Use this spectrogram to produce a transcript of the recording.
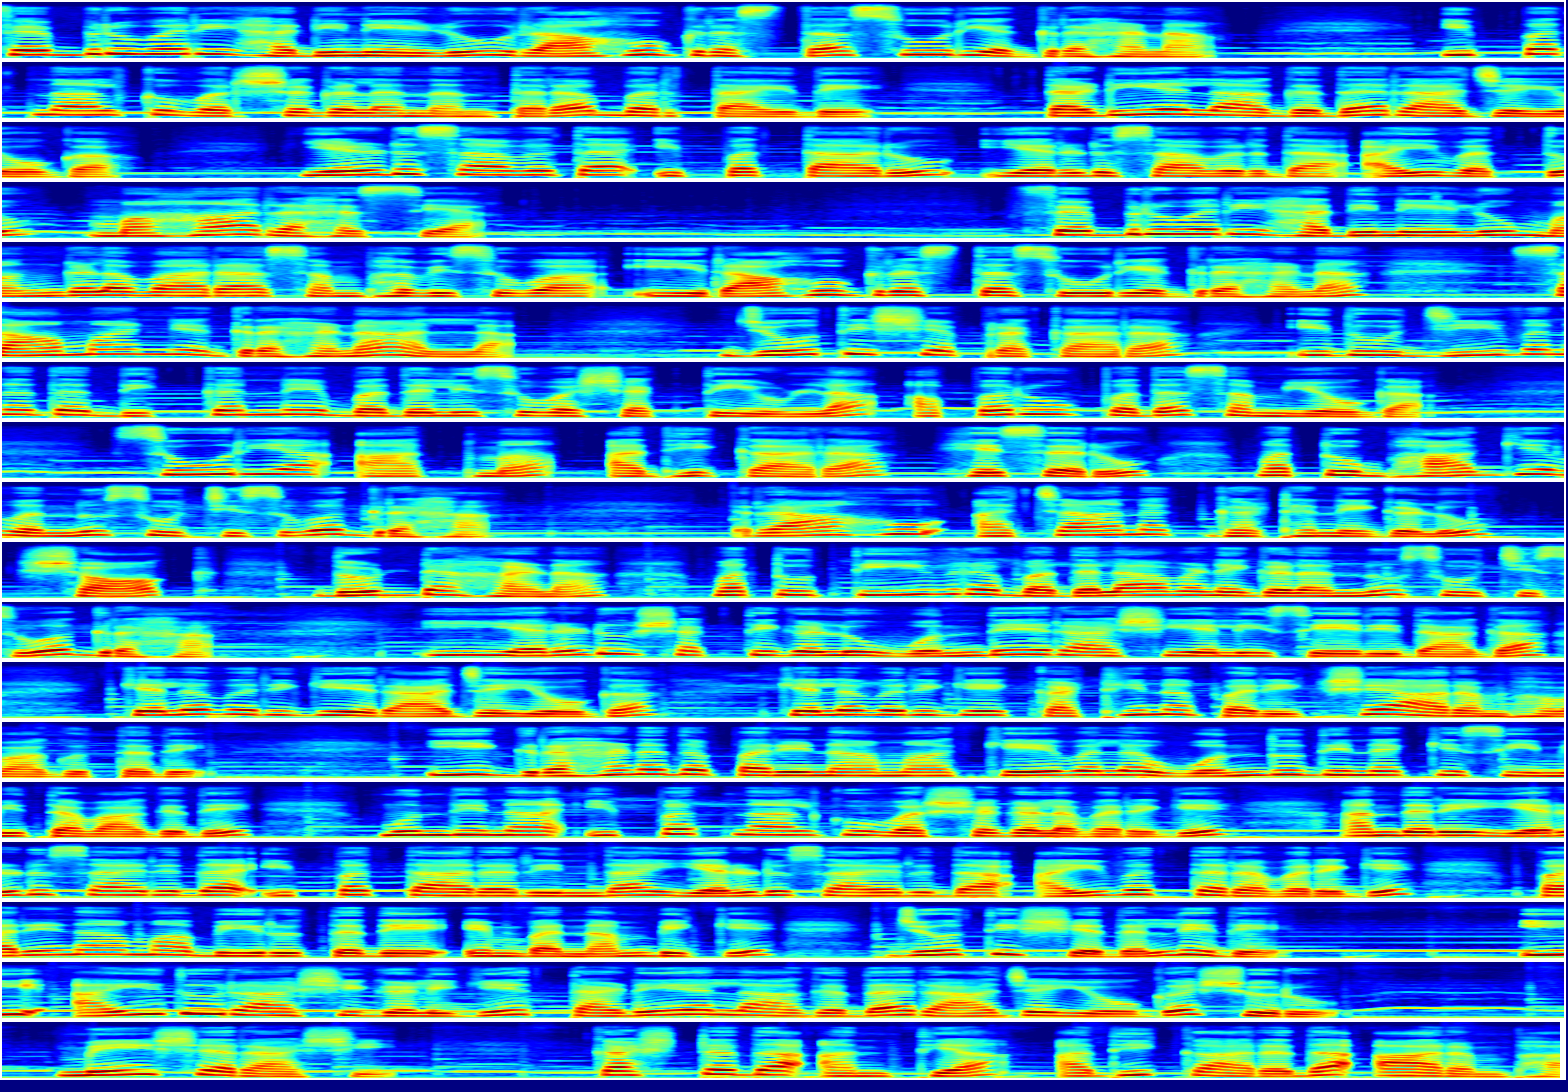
February ಹದಿನೇಳು ರಾಹುಗ್ರಸ್ತ ಸೂರ್ಯಗ್ರಹಣ. ಇಪ್ಪತ್ನಾಲ್ಕು ವರ್ಷಗಳ ನಂತರ ಬರ್ತಾ ಇದೆ. ತಡೆಯಲಾಗದ ರಾಜಯೋಗ. ಎರಡು ಸಾವಿರದ ಇಪ್ಪತ್ತಾರು, ಎರಡು ಸಾವಿರದ ಐವತ್ತು ಮಹಾರಹಸ್ಯ. ಫೆಬ್ರವರಿ ಹದಿನೇಳು ಮಂಗಳವಾರ ಸಂಭವಿಸುವ ಈ ರಾಹುಗ್ರಸ್ತ ಸೂರ್ಯಗ್ರಹಣ ಸಾಮಾನ್ಯ ಗ್ರಹಣ ಅಲ್ಲ. ಜ್ಯೋತಿಷ್ಯ ಪ್ರಕಾರ ಇದು ಜೀವನದ ದಿಕ್ಕನ್ನೇ ಬದಲಿಸುವ ಶಕ್ತಿಯುಳ್ಳ ಅಪರೂಪದ ಸಂಯೋಗ. ಸೂರ್ಯ ಆತ್ಮ, ಅಧಿಕಾರ, ಹೆಸರು ಮತ್ತು ಭಾಗ್ಯವನ್ನು ಸೂಚಿಸುವ ಗ್ರಹ. ರಾಹು ಅಚಾನಕ್ ಘಟನೆಗಳು, ಶಾಕ್, ದೊಡ್ಡ ಹಣ ಮತ್ತು ತೀವ್ರ ಬದಲಾವಣೆಗಳನ್ನು ಸೂಚಿಸುವ ಗ್ರಹ. ಈ ಎರಡು ಶಕ್ತಿಗಳು ಒಂದೇ ರಾಶಿಯಲ್ಲಿ ಸೇರಿದಾಗ ಕೆಲವರಿಗೆ ರಾಜಯೋಗ, ಕೆಲವರಿಗೆ ಕಠಿಣ ಪರೀಕ್ಷೆ ಆರಂಭವಾಗುತ್ತದೆ. ಈ ಗ್ರಹಣದ ಪರಿಣಾಮ ಕೇವಲ ಒಂದು ದಿನಕ್ಕೆ ಸೀಮಿತವಾಗದೆ ಮುಂದಿನ ಇಪ್ಪತ್ನಾಲ್ಕು ವರ್ಷಗಳವರೆಗೆ, ಅಂದರೆ ಎರಡು ಸಾವಿರದ ಇಪ್ಪತ್ತಾರರಿಂದ ಎರಡು ಸಾವಿರದ ಐವತ್ತರವರೆಗೆ ಪರಿಣಾಮ ಬೀರುತ್ತದೆ ಎಂಬ ನಂಬಿಕೆ ಜ್ಯೋತಿಷ್ಯದಲ್ಲಿದೆ. ಈ ಐದು ರಾಶಿಗಳಿಗೆ ತಡೆಯಲಾಗದ ರಾಜಯೋಗ ಶುರು. ಮೇಷರಾಶಿ. ಕಷ್ಟದ ಅಂತ್ಯ, ಅಧಿಕಾರದ ಆರಂಭ.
